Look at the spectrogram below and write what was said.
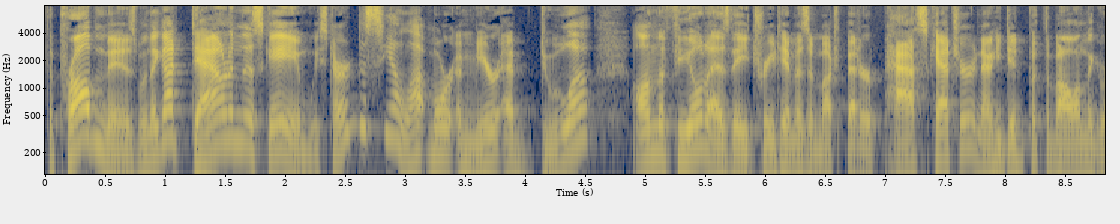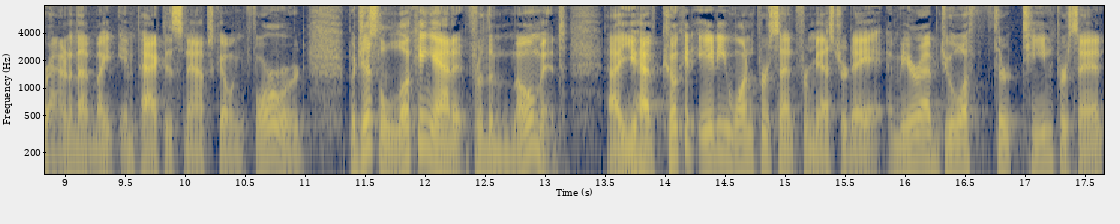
The problem is, when they got down in this game, we started to see a lot more Ameer Abdullah on the field as they treat him as a much better pass catcher. Now, he did put the ball on the ground, and that might impact his snaps going forward. But just looking at it for the moment, uh, you have Cook at 81% from yesterday, Ameer Abdullah 13%,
